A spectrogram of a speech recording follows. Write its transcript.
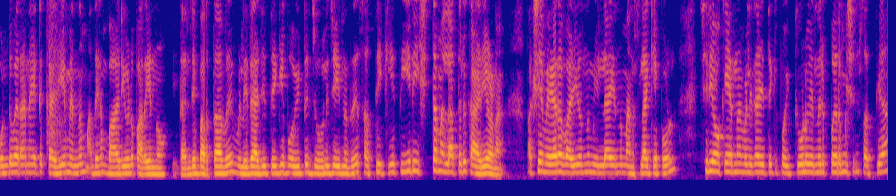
കൊണ്ടുവരാനായിട്ട് കഴിയുമെന്നും അദ്ദേഹം ഭാര്യയോട് പറയുന്നു. തന്റെ ഭർത്താവ് വെളിരാജ്യത്തേക്ക് പോയിട്ട് ജോലി ചെയ്യുന്നത് സത്യയ്ക്ക് തീരെ ഇഷ്ടമല്ലാത്തൊരു കാര്യമാണ്. പക്ഷേ വേറെ വഴിയൊന്നും ഇല്ല എന്ന് മനസ്സിലാക്കിയപ്പോൾ ശരി ഓക്കെ എന്നാൽ വെളിരാജ്യത്തേക്ക് പൊയ്ക്കോളൂ എന്നൊരു പെർമിഷൻ സത്യ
